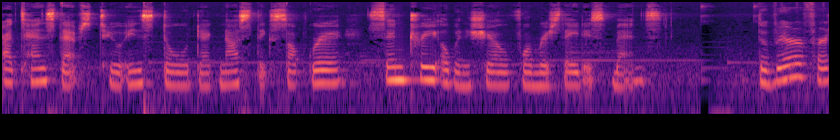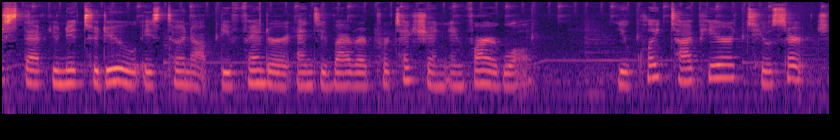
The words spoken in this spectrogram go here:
are 10 steps to install diagnostic software Xentry OpenShell for Mercedes-Benz. The very first step you need to do is turn off Defender antivirus protection and firewall. You click type here to search.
